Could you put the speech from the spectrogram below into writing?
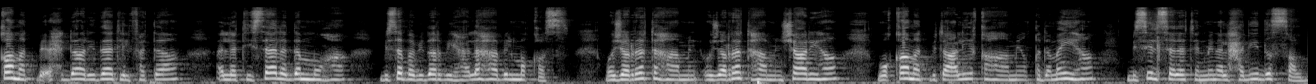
قامت بإحضار ذات الفتاة التي سال دمها بسبب ضربها لها بالمقص وجرتها من وجرتها من شعرها وقامت بتعليقها من قدميها بسلسلة من الحديد الصلب.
